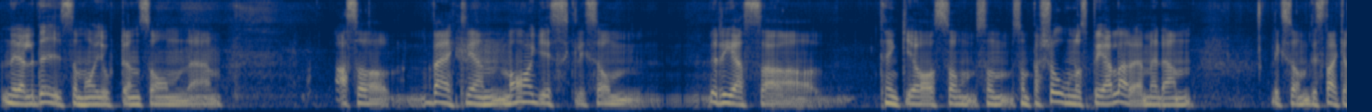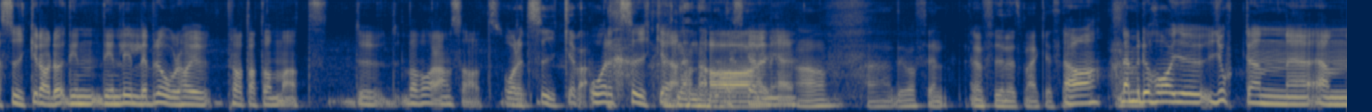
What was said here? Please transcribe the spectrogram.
när det gäller dig som har gjort en sån ehm, alltså, verkligen magisk liksom, resa, tänker jag, som, som, som person och spelare med den liksom, det starka psyke du. Din, din lillebror har ju pratat om att du, vad var det han sa? Att, Årets psyke va? Årets psyke. Ja. skrev ner. Ja, ja, det var fin, en fin utmärkelse. Ja, nej, men du har ju gjort en, en...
